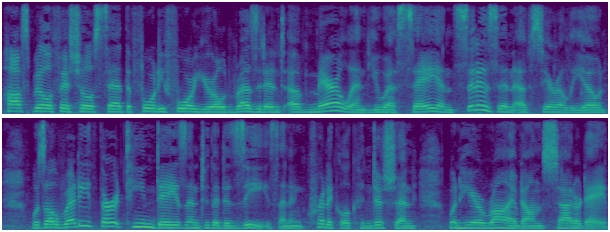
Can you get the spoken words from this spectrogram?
Hospital officials said the 44 year old resident of Maryland, USA, and citizen of Sierra Leone was already 13 13 days into the disease and in critical condition when he arrived on Saturday.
